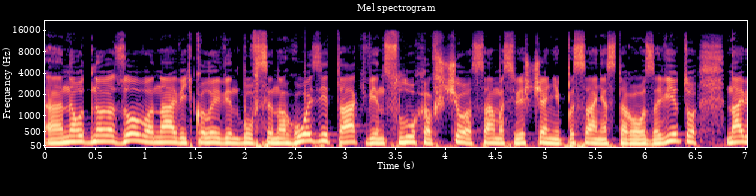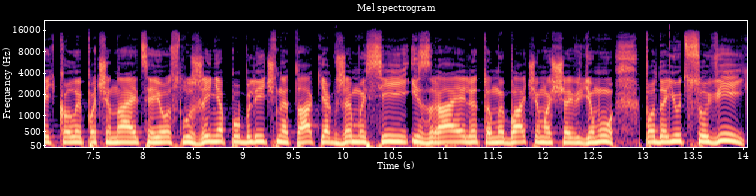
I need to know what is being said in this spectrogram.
е, неодноразово, навіть коли він був в синагозі, так він слухав, що саме священні писання старого завіту, навіть коли починається його служіння публічне, так як вже Месії Ізраїлю, то ми бачимо, що йому подають сувій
